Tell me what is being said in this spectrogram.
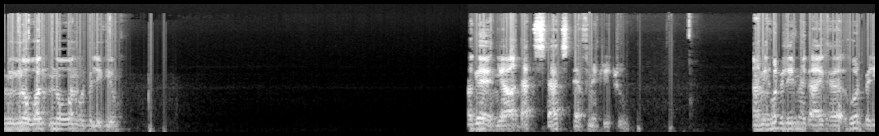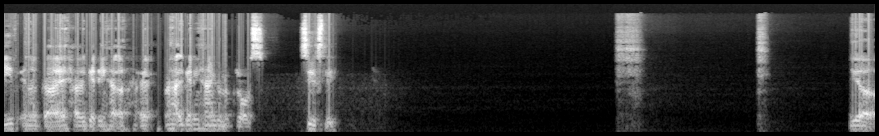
No one, no one would believe you. Again, yeah, that's that's definitely true. I mean, who would believe in a guy? Who would believe in a guy uh, getting uh, uh, getting hanged on a cross? Seriously. Yeah.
